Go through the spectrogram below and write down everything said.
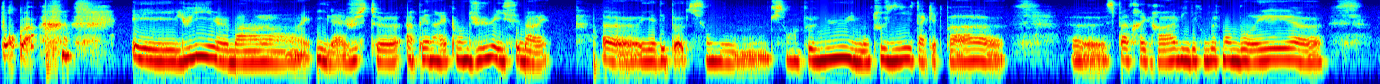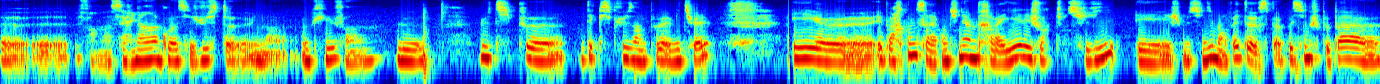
Pourquoi? Et lui, euh, ben, il a juste euh, à peine répondu et il s'est barré. Euh, il y a des potes qui sont, qui sont un peu venus, ils m'ont tous dit T'inquiète pas, c'est pas très grave, il est complètement bourré, enfin, c'est rien, quoi, c'est juste une, un cul, enfin, le, le type d'excuse un peu habituel. Et, et, par contre, ça a continué à me travailler les jours qui ont suivi, et je me suis dit Mais en fait, c'est pas possible, je peux pas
